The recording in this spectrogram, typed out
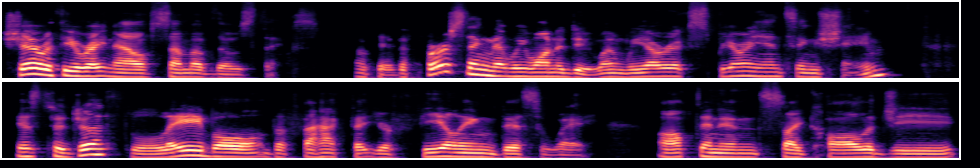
share with you right now some of those things. Okay, the first thing that we want to do when we are experiencing shame is to just label the fact that you're feeling this way often in psychology,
